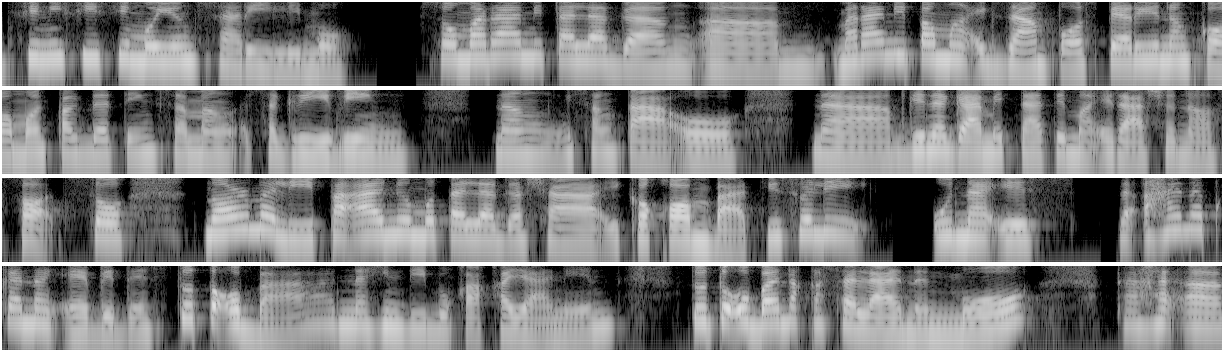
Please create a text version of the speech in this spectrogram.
sinisisi mo yung sarili mo. So marami talagang um, marami pang mga examples pero yun ang common pagdating sa mga, sa grieving ng isang tao na ginagamit natin mga irrational thoughts. So normally paano mo talaga siya i-combat? Usually una is hanap ka ng evidence. Totoo ba na hindi mo kakayanin? Totoo ba na kasalanan mo? Ta- uh,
